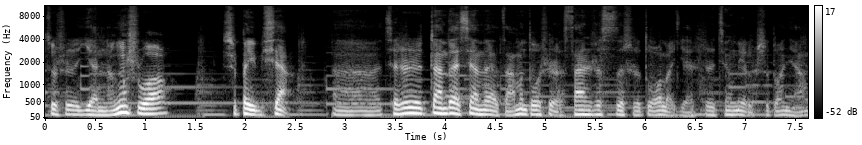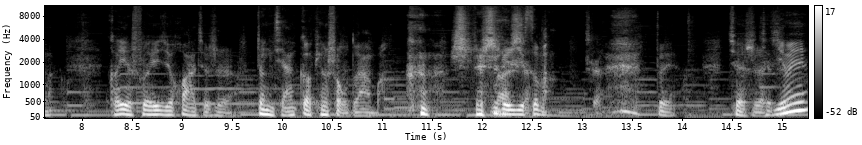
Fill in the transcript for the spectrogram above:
就是也能说是被骗。嗯，其实站在现在，咱们都是三十四十多了，也是经历了十多年了，可以说一句话，就是挣钱各凭手段吧，是是这意思吧？是，对，确实，因为。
